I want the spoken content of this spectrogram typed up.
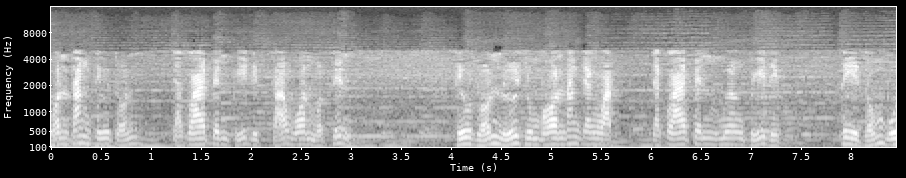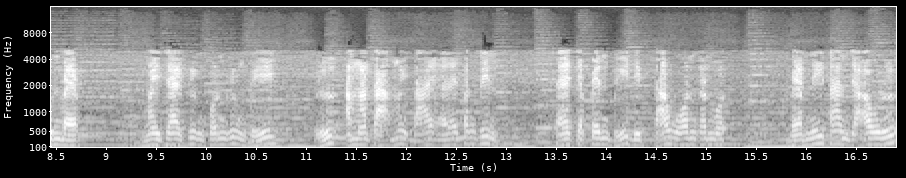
คนทั้งทิวสนจะกลายเป็นผีดิบถาวรหมดสิ้น ทิวสนหรือชุมพรทั้งจังหวัด จะกลายเป็นเมืองผีดิบที่สมบูรณ์แบบ ไม่ใช่ครึ่งคนครึ่งผี หรืออมตะไม่ตายอะไรทั้งสิ้น แต่จะเป็นผีดิบถาวรกันหมด แบบนี้ท่านจะเอาหรือ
